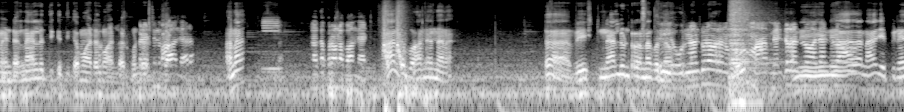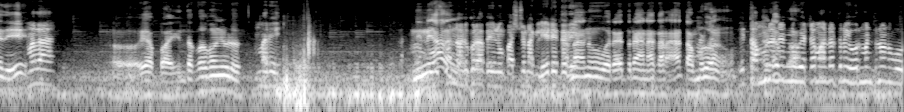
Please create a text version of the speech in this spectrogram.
మెంటల్ నాళ్ళు తిక్క తిక్క మాటలు మాట్లాడుకుంటారు అనా అంత బాగానే ఉందనా వేస్ట్ నాళ్ళు ఉంటారు అన్న కొంచెం కాదనా చెప్పినది? మళ్ళా? ఓ, ఏ అబ్బా ఇంత కోపం చూడు. మరి? నిన్ను అడుగురా బే నువ్వు ఫస్ట్ నాకు లేట్ అవుతుంది నాను రైతురా అనకనా తమ్ముడు అను. ఈ తమ్ముడు నువ్వు ఎట్లా మాట్లాడుతున్నావు? ఎవరు అంటున్నావు నువ్వు?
